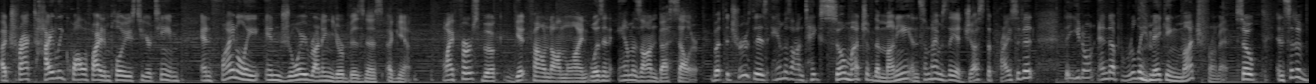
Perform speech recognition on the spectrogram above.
attract highly qualified employees to your team, and finally, enjoy running your business again. My first book, Get Found Online, was an Amazon bestseller. But the truth is, Amazon takes so much of the money and sometimes they adjust the price of it that you don't end up really making much from it. So instead of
